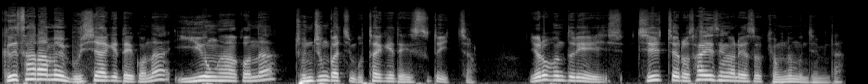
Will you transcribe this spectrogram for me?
그 사람을 무시하게 되거나 이용하거나 존중받지 못하게 될 수도 있죠. 여러분들이 시- 실제로 사회생활에서 겪는 문제입니다.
